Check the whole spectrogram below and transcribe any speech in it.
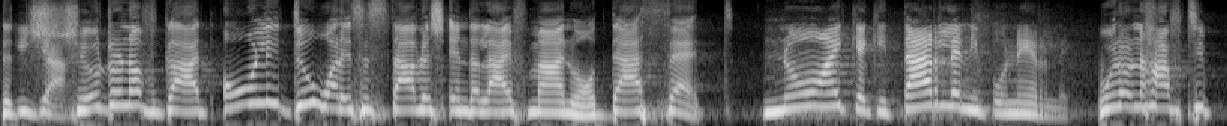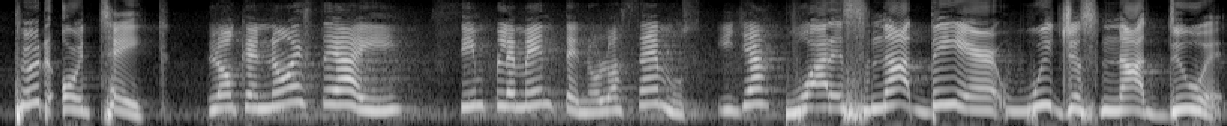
The Y ya. children of God only do what is established in the life manual. That's it. No hay que quitarle ni ponerle. We don't have to put or take. Lo que no esté ahí, simplemente no lo hacemos y ya. What is not there, we just not do it.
